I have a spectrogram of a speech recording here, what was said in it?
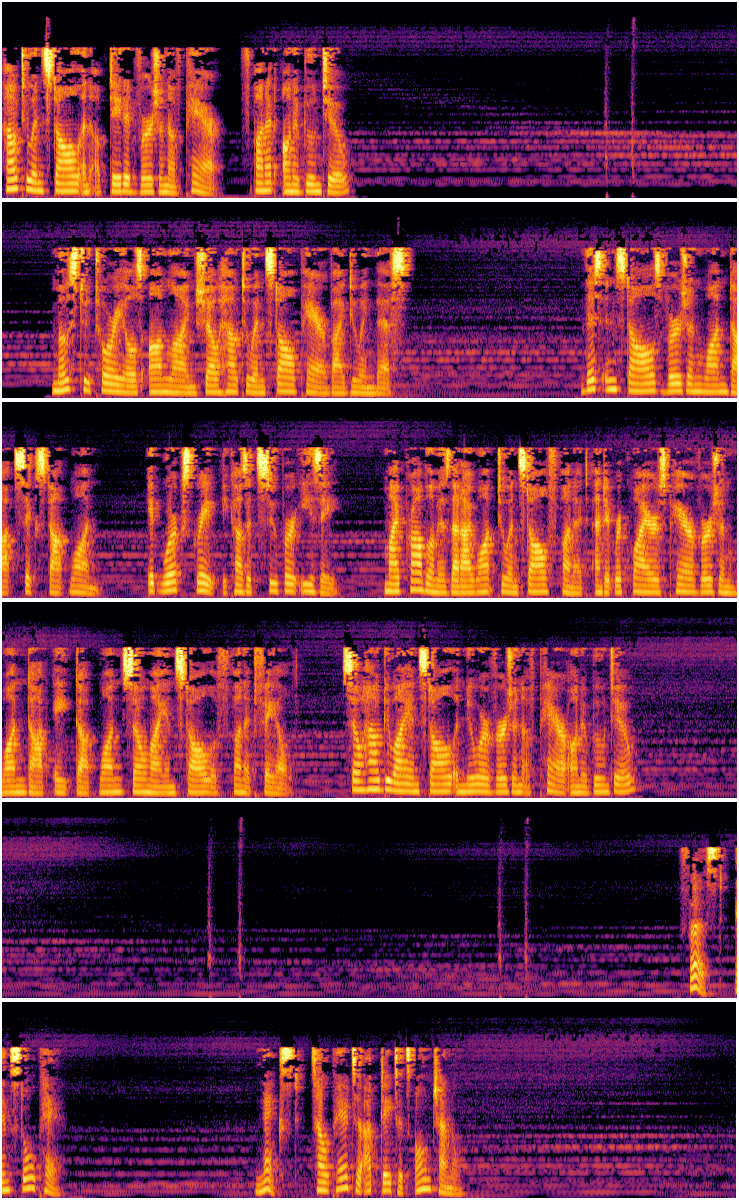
How to install an updated version of Pear, PHPUnit on Ubuntu? Most tutorials online show how to install Pear by doing this. This installs version 1.6.1. It works great because it's super easy. My problem is that I want to install PHPUnit and it requires Pear version 1.8.1 so my install of PHPUnit failed. So how do I install a newer version of Pear on Ubuntu? First, install Pear. Next, tell Pear to update its own channel.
